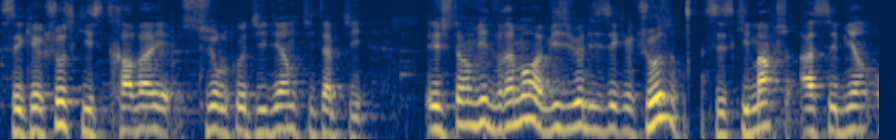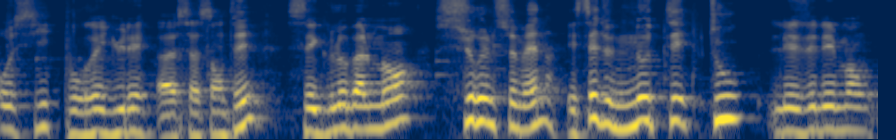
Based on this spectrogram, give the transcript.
C'est quelque chose qui se travaille sur le quotidien petit à petit. Et je t'invite vraiment à visualiser quelque chose. C'est ce qui marche assez bien aussi pour réguler euh, sa santé. C'est globalement sur une semaine, essaie de noter tous les éléments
